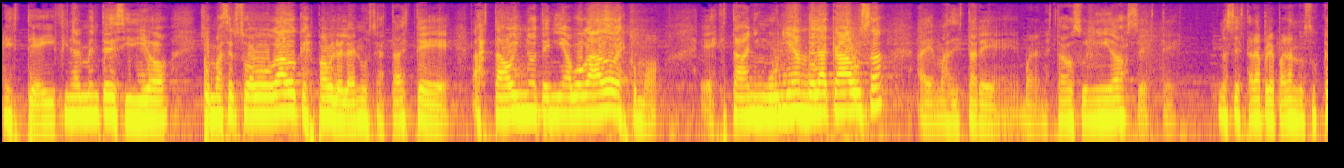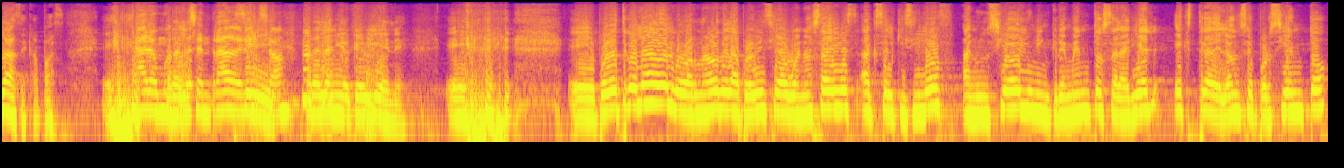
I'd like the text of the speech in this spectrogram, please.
Este, y finalmente decidió quién va a ser su abogado, que es Pablo Lanús. Hasta este, hasta hoy no tenía abogado, es como eh, estaba ninguneando la causa, además de estar eh, bueno en Estados Unidos, este, no sé, estará preparando sus clases, capaz. eh, Claro, muy concentrado en sí, eso. Para el año que viene. Eh, eh, por otro lado, el gobernador de la provincia de Buenos Aires, Axel Kisilov, anunció hoy un incremento salarial extra del 11%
